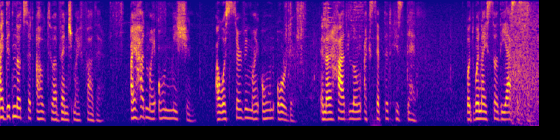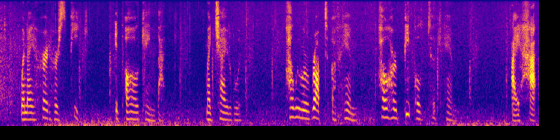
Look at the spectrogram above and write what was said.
I did not set out to avenge my father. I had my own mission. I was serving my own order, and I had long accepted his death. But when I saw the assassin, when I heard her speak, it all came back. My childhood. How we were robbed of him. How her people took him. I had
